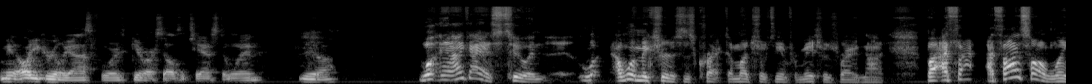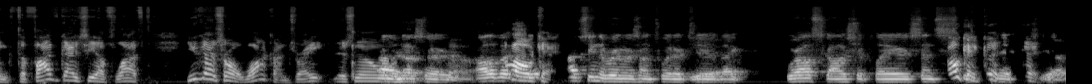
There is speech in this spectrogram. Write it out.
I mean, all you can really ask for is give ourselves a chance to win. yeah, Well, and I got this too, and uh, look, I want to make sure this is correct. I'm not sure if the information is right or not, but I thought I thought I saw a link. The five guys you have left, you guys are all walk-ons, right? There's no. oh no, sir. No. All of it. Oh, okay. I've seen the rumors on Twitter too. Yeah. Like we're all scholarship players since. Okay, good, good. Yeah.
